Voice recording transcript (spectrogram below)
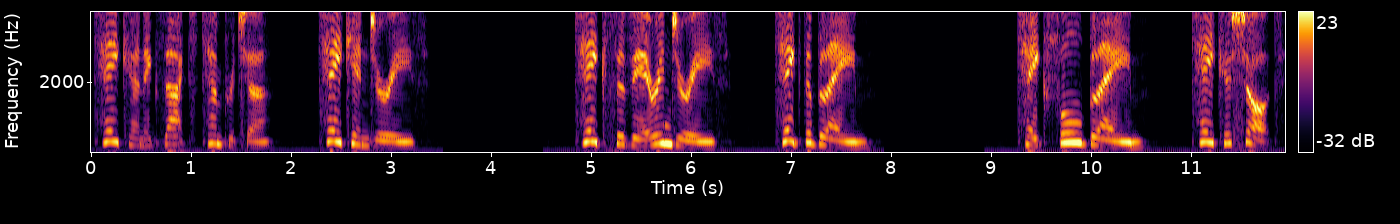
Take an exact temperature. Take injuries. Take severe injuries. Take the blame. Take full blame. Take a shot.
